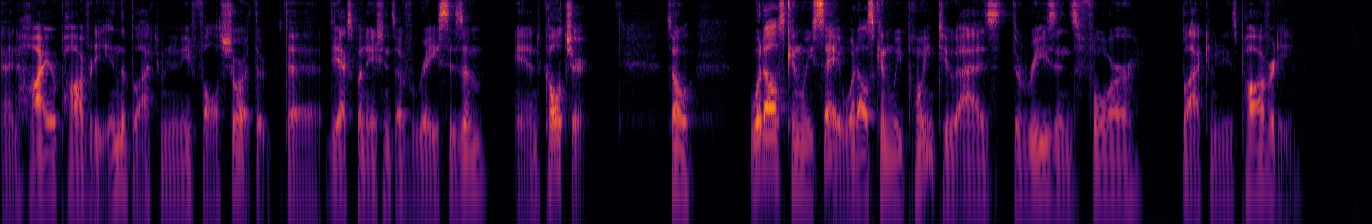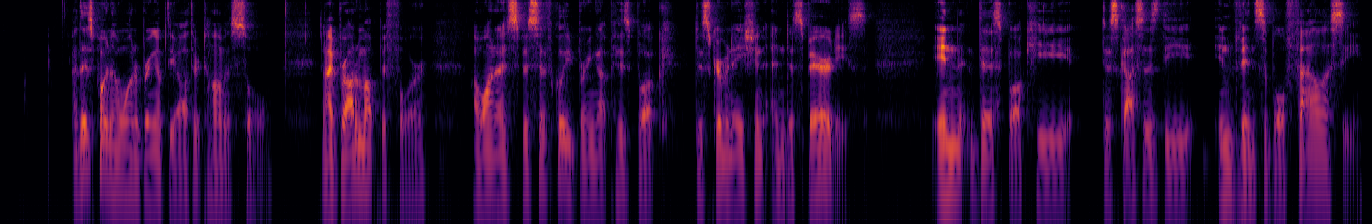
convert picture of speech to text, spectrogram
and higher poverty in the black community fall short. The, the, the explanations of racism and culture. So, what else can we say? What else can we point to as the reasons for black communities' poverty? At this point, I want to bring up the author Thomas Sowell. And I brought him up before. I want to specifically bring up his book, Discrimination and Disparities. In this book, he discusses the invincible fallacy.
